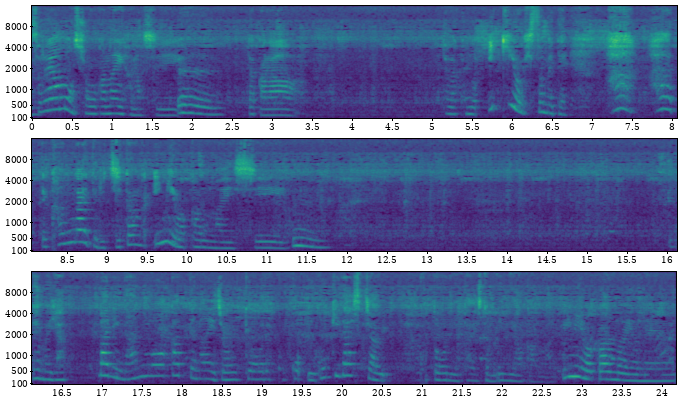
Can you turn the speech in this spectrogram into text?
ん。それはもうしょうがない話うん。だからただこの息を潜めてはあはあって考えてる時間が意味わかんないしうんでもやっぱり何も分かってない状況でここ動き出しちゃうことに対しても意味わかんない。意味わかんないよね。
